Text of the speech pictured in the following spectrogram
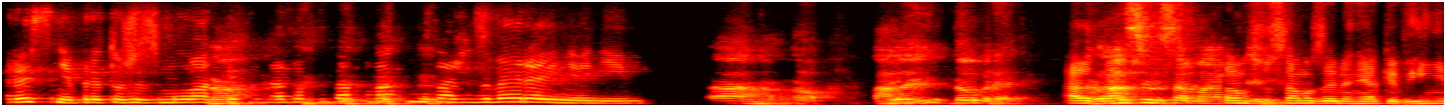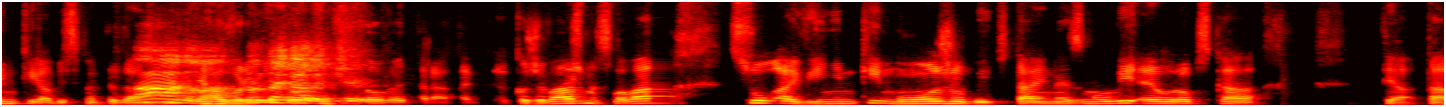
Presne, pretože zmluva, no. keď nadobúda platnosť až zverejnením. Áno, no, ale dobre. Ale tam, sú, sa tam sú samozrejme nejaké výnimky, aby sme teda Áno, nehovorili no, tak, do, do vetra. Tak akože vážme slova, sú aj výnimky, môžu byť tajné zmluvy. Európska, tá, tá,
